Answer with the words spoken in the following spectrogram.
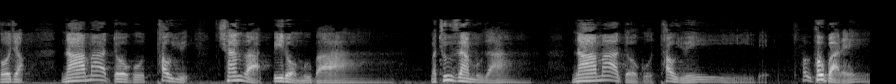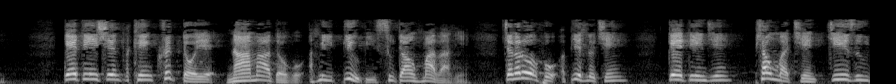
သောကြောင့် နာမတော်ကိုထောက်၍ချမ်းသာပေးတော်မူပါမထူးဆန်းဘူးလားနာမတော်ကိုထောက်၍တဲ့ဟုတ်ပါတယ်ကယ်တင်ရှင်သခင်ခရစ်တော်ရဲ့နာမတော်ကိုအမိပြုပြီးဆုတောင်းမှသာလျှင်ကျွန်တော်တို့အဖို့အပြစ်လွတ်ခြင်းကယ်တင်ခြင်းဖြောက်မှတ်ခြင်းကျေးဇူး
